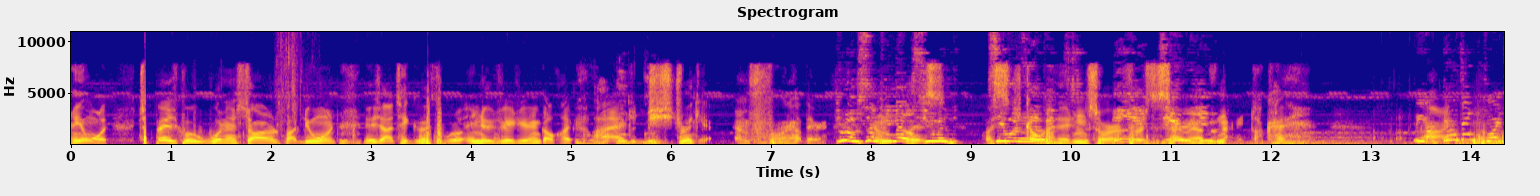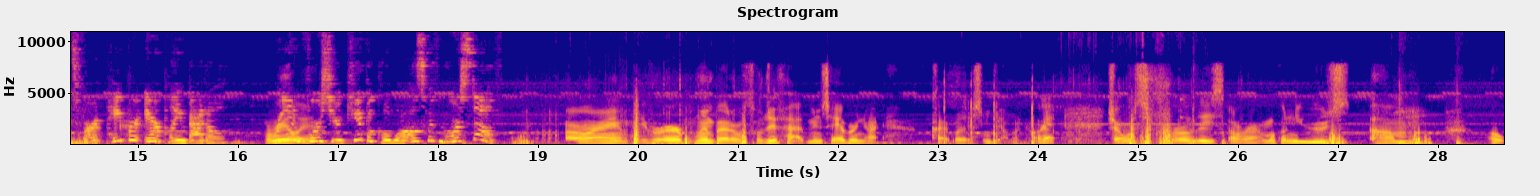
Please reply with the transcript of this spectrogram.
Anyway, so basically what I started by doing is I take this little energy drink, okay, I, I just drink it and throw it out there. Throw something else, human. Let's go ahead and start our first assignment of the night, okay? We are building forts for a paper airplane battle. Really? Reinforce your cubicle walls with more stuff. Alright, paper airplane battle, so this happens every night. Okay, ladies and gentlemen. Okay, so let's throw these around. We're gonna use, um, oh.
